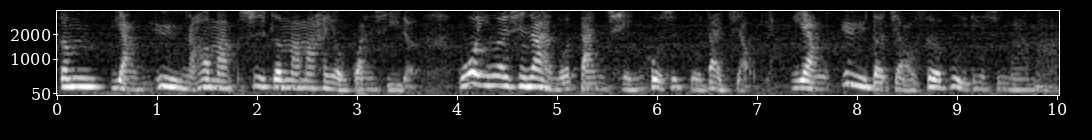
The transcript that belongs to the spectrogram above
跟养育，然后妈是跟妈妈很有关系的。不过，因为现在很多单亲或者是隔代教养，养育的角色不一定是妈妈，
